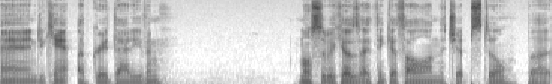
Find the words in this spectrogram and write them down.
and you can't upgrade that even. Mostly because I think it's all on the chip still, but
